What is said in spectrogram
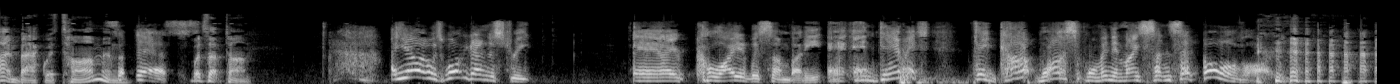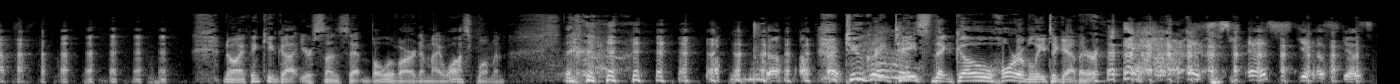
I'm back with Tom. And Yes. what's up, Tom? Uh, you know, I was walking down the street and I collided with somebody, and, and damn it, they got Wasp Woman in my Sunset Boulevard. No, I think you got your Sunset Boulevard and my Wasp Woman. Two great tastes that go horribly together. Yes, yes, yes, yes.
